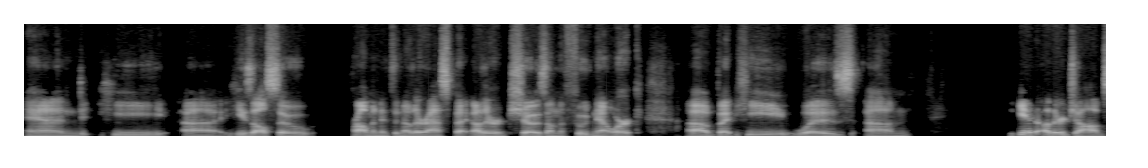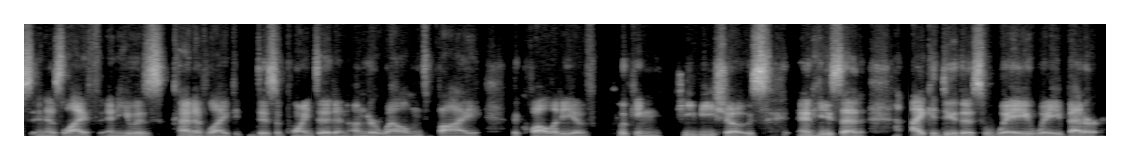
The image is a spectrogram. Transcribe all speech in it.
and he uh, he's also prominent in other aspect other shows on the Food Network. Uh, but he was um, he had other jobs in his life, and he was kind of like disappointed and underwhelmed by the quality of cooking TV shows. And he said, I could do this way, way better.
